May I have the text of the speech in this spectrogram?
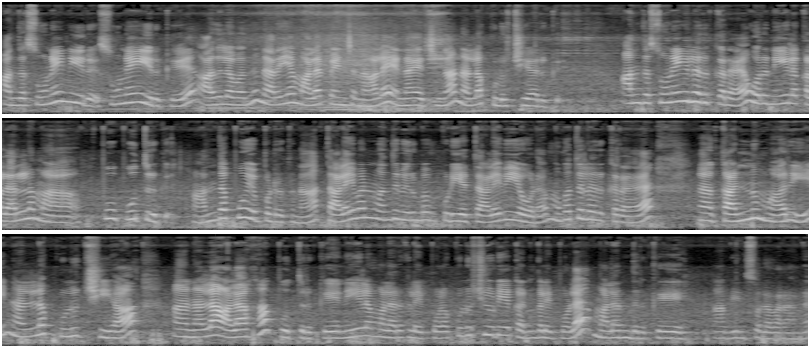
அந்த சுனை நீர் சுனை இருக்குது அதில் வந்து நிறைய மழை பெஞ்சனால என்ன ஆயிடுச்சுன்னா நல்லா குளிர்ச்சியாக இருக்குது அந்த சுனையில் இருக்கிற ஒரு நீல கலரில் ம பூ பூத்துருக்கு. அந்த பூ எப்படி இருக்குன்னா தலைவன் வந்து விரும்பக்கூடிய தலைவியோட முகத்தில் இருக்கிற கண்ணு மாதிரி நல்ல குளிர்ச்சியாக நல்லா அழகாக பூத்துருக்கு. நீல மலர்களைப் போல் குளிர்ச்சியுடைய கண்களைப் போல் மலர்ந்திருக்கு அப்படின்னு சொல்ல வராங்க.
